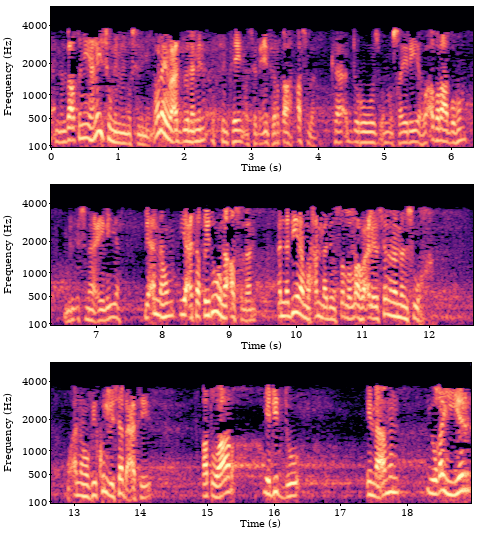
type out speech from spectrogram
لأن الباطنية ليسوا من المسلمين ولا يعدون من الثنتين وسبعين فرقة أصلا كالدروز والنصيرية وأضرابهم من الإسماعيلية لأنهم يعتقدون أصلا أن دين محمد صلى الله عليه وسلم منسوخ وأنه في كل سبعة أطوار يجد إمام يغير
